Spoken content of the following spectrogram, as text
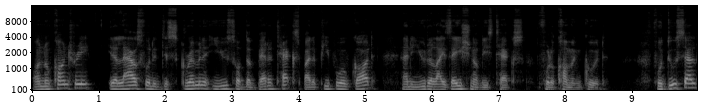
On the contrary, it allows for the discriminate use of the better text by the people of God and the utilization of these texts for the common good. For Dussel,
